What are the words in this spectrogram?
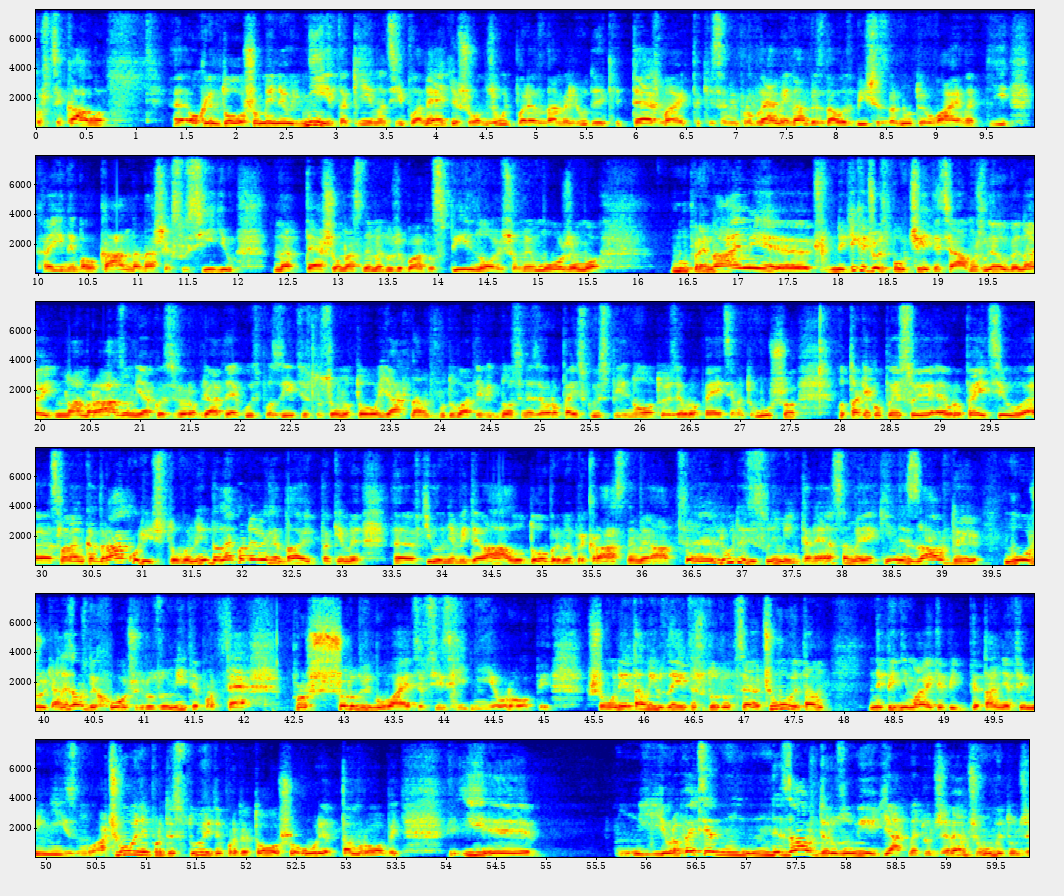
також цікаво. Е, Окрім того, що ми не одні такі на цій планеті, що вон живуть поряд з нами люди, які теж мають такі самі проблеми, і нам би здалося більше звернути уваги на ті країни Балкан, на наших сусідів, на те, що у нас з ними дуже багато спільного, і що ми можемо. Ну, принаймні, е, не тільки чогось повчитися, а можливо би навіть нам разом якось виробляти якусь позицію стосовно того, як нам будувати відносини з європейською спільнотою, з європейцями. Тому що, от так як описує європейців е, Славенка Дракуліч, то вони далеко не виглядають такими е, втіленням ідеалу, добрими, прекрасними. А це люди зі своїми інтересами, які не завжди можуть, а не завжди хочуть розуміти про те, про що тут відбувається в цій східній Європі. Що вони там їм здається, що тут оце. Чому ви там не піднімаєте під питання фемінізму? А чому ви не протестуєте проти того, що уряд там робить? І е, європейці не завжди розуміють, як ми тут живемо, чому ми тут живемо.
